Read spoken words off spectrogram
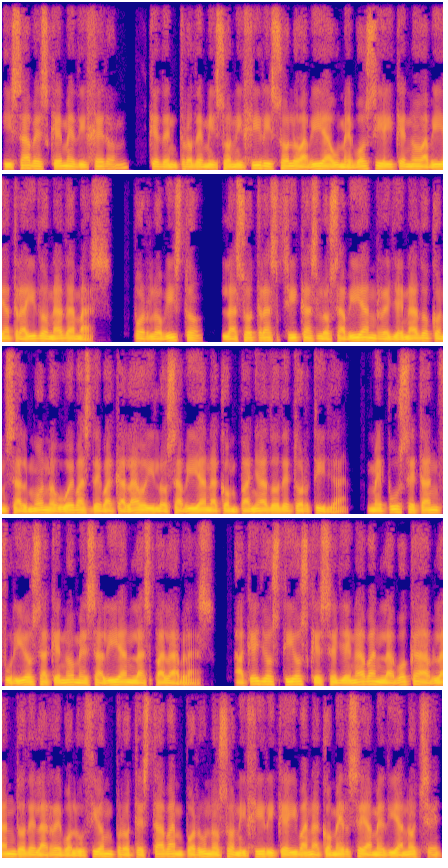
¿Y sabes qué me dijeron? Que dentro de mis onigiri solo había umeboshi y que no había traído nada más. Por lo visto, las otras chicas los habían rellenado con salmón o huevas de bacalao y los habían acompañado de tortilla. Me puse tan furiosa que no me salían las palabras. Aquellos tíos que se llenaban la boca hablando de la revolución protestaban por unos onigiri que iban a comerse a medianoche,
